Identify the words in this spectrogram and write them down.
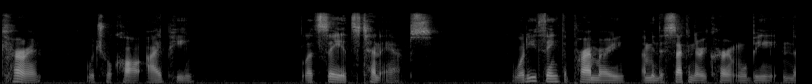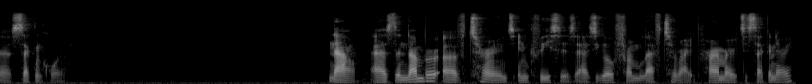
current, which we'll call IP, let's say it's 10 amps. What do you think the primary, I mean the secondary current will be in the second coil? Now, as the number of turns increases as you go from left to right, primary to secondary,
